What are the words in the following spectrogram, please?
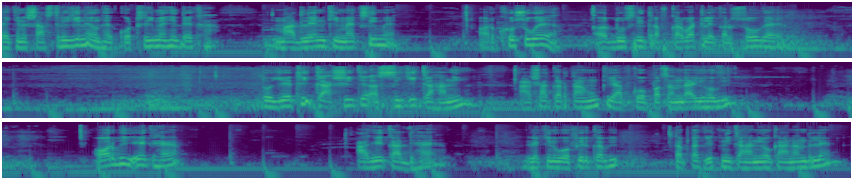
लेकिन शास्त्री जी ने उन्हें कोठरी में ही देखा। मादलेन की मैक्सी में और खुश हुए और दूसरी तरफ़ करवट लेकर सो गए। तो ये थी काशी के अस्सी की कहानी। आशा करता हूँ कि आपको पसंद आई होगी। और भी एक है, आगे का अध्याय। लेकिन वो फिर कभी, तब तक इतनी कहानियों का आनंद लें।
